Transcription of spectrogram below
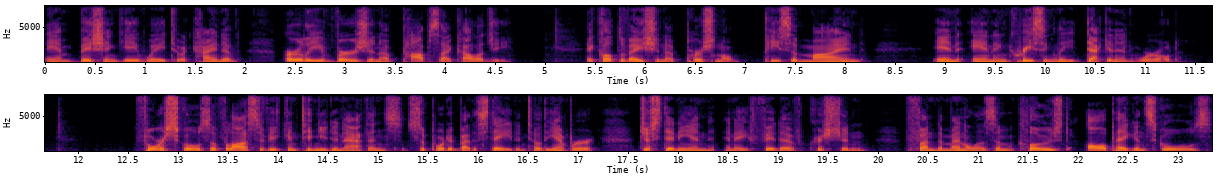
ambition gave way to a kind of early version of pop psychology, a cultivation of personal peace of mind in an increasingly decadent world. Four schools of philosophy continued in Athens, supported by the state, until the emperor Justinian, in a fit of Christian fundamentalism closed all pagan schools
